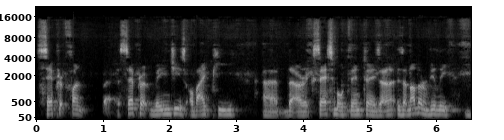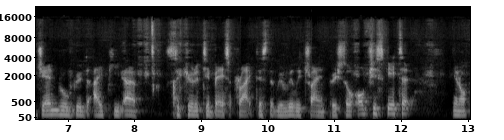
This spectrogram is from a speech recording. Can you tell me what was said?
separate fun, uh, separate ranges of IP uh, that are accessible to the internet is, is another really general good IP uh, security best practice that we really try and push. So obfuscate it, you know,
